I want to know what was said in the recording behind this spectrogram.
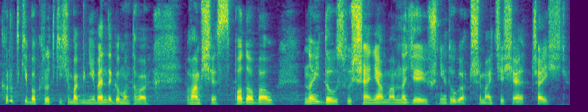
krótki, bo krótki, chyba nie będę go montował, wam się spodobał. No i do usłyszenia, mam nadzieję już niedługo. Trzymajcie się, cześć!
